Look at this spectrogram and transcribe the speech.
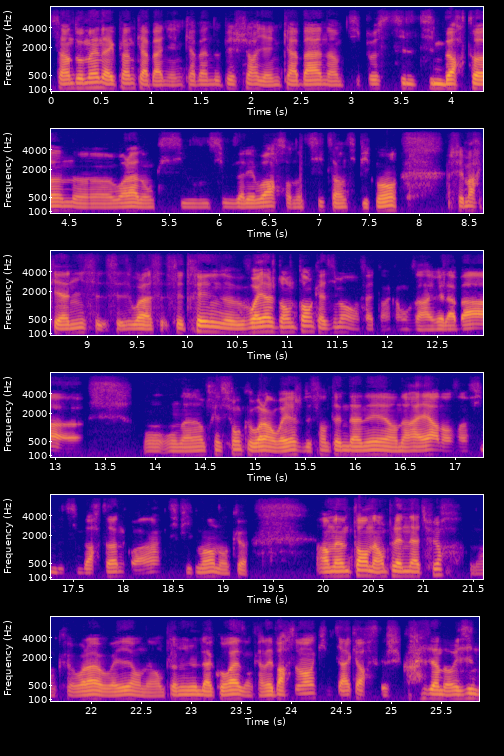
c'est un domaine avec plein de cabanes. Il y a une cabane de pêcheurs, il y a une cabane un petit peu style Tim Burton. Euh, voilà, donc si vous, si vous allez voir sur notre site, hein, typiquement, chez Marc et Annie, c'est voilà, très un voyage dans le temps quasiment en fait. Hein. Quand vous arrivez là-bas, euh, on, on, a l'impression que voilà, on voyage des centaines d'années en arrière dans un film de Tim Burton, quoi, hein, typiquement. Donc euh, En même temps, on est en pleine nature. Donc euh, voilà, vous voyez, on est en plein milieu de la Corrèze, donc un département qui me tient à cœur parce que je suis corrézien d'origine.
